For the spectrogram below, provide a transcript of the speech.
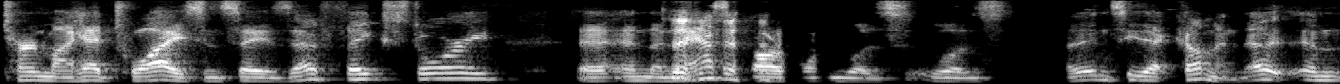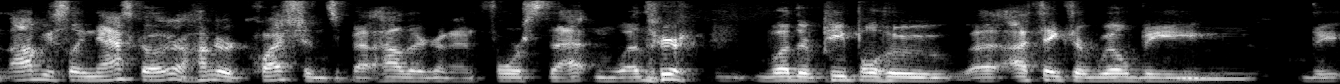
turn my head twice and say, "Is that a fake story?" And the NASCAR one was was I didn't see that coming. Uh, and obviously, NASCAR there are hundred questions about how they're going to enforce that, and whether whether people who uh, I think there will be mm-hmm. The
